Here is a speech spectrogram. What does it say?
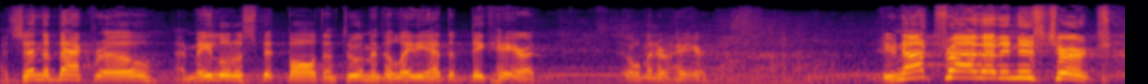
I'd sit in the back row. I made little spitballs and threw them in the lady had the big hair. I threw them in her hair. Do not try that in this church.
